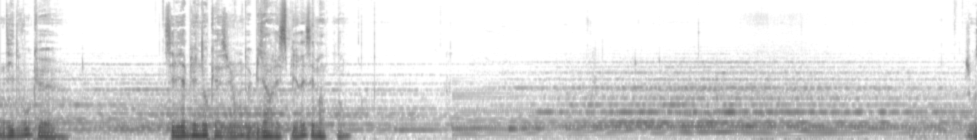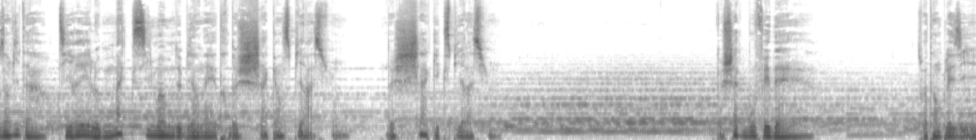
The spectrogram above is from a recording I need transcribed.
Dites-vous que s'il y a bien une occasion de bien respirer, c'est maintenant. Je vous invite à tirer le maximum de bien-être de chaque inspiration, de chaque expiration. Que chaque bouffée d'air soit un plaisir.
